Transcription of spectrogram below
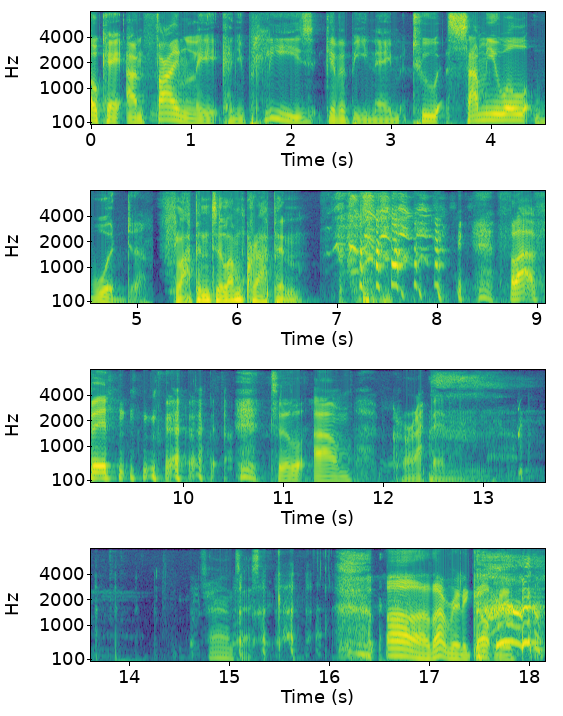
Okay, and finally, can you please give a B name to Samuel Wood? Flapping till I'm crapping. Flatfin till I'm crapping. Fantastic. Oh, that really got me.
